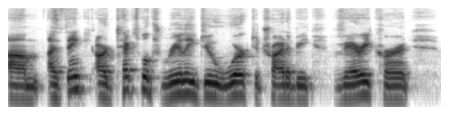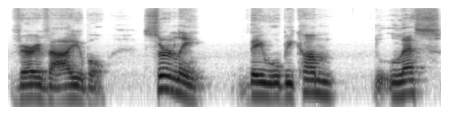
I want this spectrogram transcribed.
Um, i think our textbooks really do work to try to be very current very valuable. Certainly they will become less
